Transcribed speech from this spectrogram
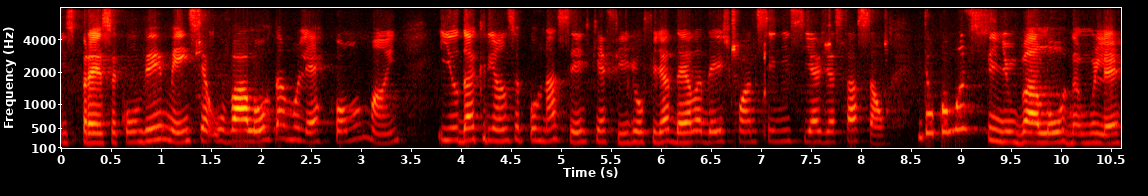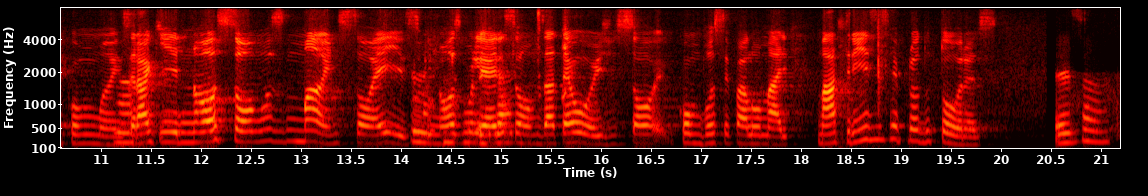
expressa com veemência o valor da mulher como mãe e o da criança por nascer, que é filho ou filha dela, desde quando se inicia a gestação. Então, como assim o valor da mulher como mãe? Ah. Será que nós somos mães? Só é isso que nós mulheres somos até hoje? Só, como você falou, Mari, matrizes reprodutoras. Exato.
